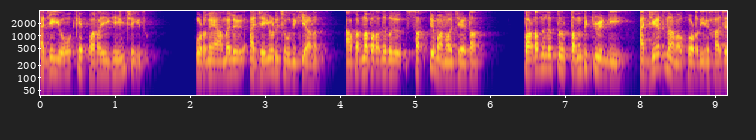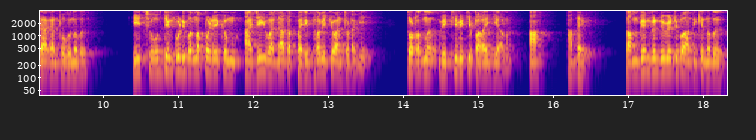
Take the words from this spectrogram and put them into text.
അജയ് ഓക്കെ പറയുകയും ചെയ്തു. ഉടനെ അമൽ അജയോട് ചോദിക്കുകയാണ് അപർണ പറഞ്ഞത് സത്യമാണോ അജേട്ട? പടനിലത്ത് തമ്പിക്ക് വേണ്ടി അജേട്ടനാണോ കോടതിയിൽ ഹാജരാകാൻ പോകുന്നത്? ഈ ചോദ്യം കൂടി വന്നപ്പോഴേക്കും അജയ് വല്ലാതെ പരിഭ്രമിക്കുവാൻ തുടങ്ങി. തുടർന്ന് വിക്കി വിക്കി പറയുകയാണ് ആ അതെ. തമ്പ്യങ്കലിനു വേണ്ടി വാദിക്കുന്നത്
